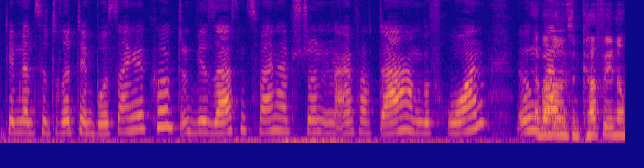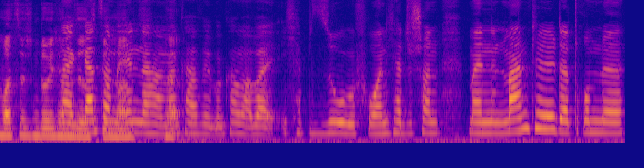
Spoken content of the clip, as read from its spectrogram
Die haben dann zu dritt den Bus angeguckt und wir saßen zweieinhalb Stunden einfach da, haben gefroren. Irgendwann, aber haben uns einen Kaffee nochmal zwischendurch. Na, haben ganz am gemacht. Ende haben wir ja. einen Kaffee bekommen, aber ich habe so gefroren. Ich hatte schon meinen Mantel, da drum eine,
